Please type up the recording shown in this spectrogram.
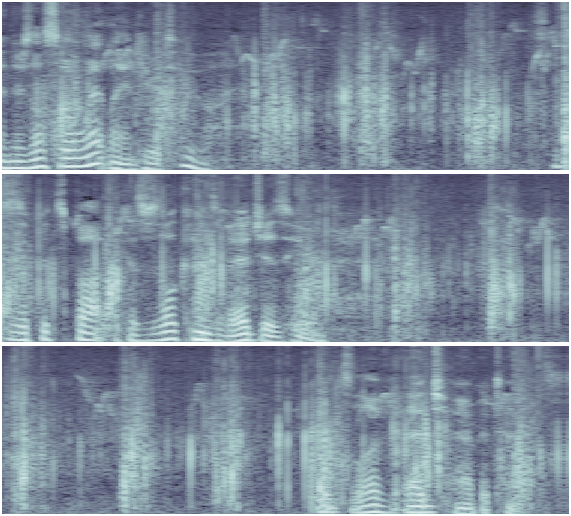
And there's also a wetland here too. So this is a good spot because there's all kinds of edges here. Birds love edge habitats.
